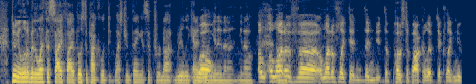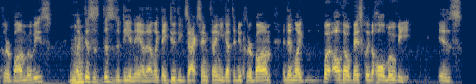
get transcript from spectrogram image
doing a little bit of like the sci-fi post-apocalyptic western thing, except for not really kind of Well, doing it in a you know a, a lot um, of uh, a lot of like the the the post apocalyptic like nuclear bomb movies. Like Mhm. this is this is the DNA of that. Like they do the exact same thing. You got the nuclear bomb, and then like, but although basically the whole movie is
